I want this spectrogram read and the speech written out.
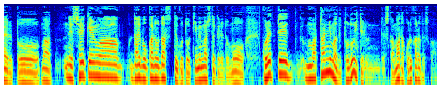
えると、まあ、ね、政権はだいぶお金を出すということを決めましたけれども、これって末端にまで届いてるんですか？まだこれからですか？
